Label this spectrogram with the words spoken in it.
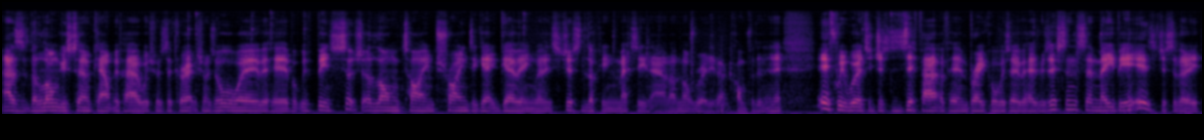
as the longest term count we've had, which was the correction was all the way over here, but we've been such a long time trying to get going when it's just looking messy now, and I'm not really that confident in it. If we were to just zip out of here and break all this overhead resistance, then maybe it is just a very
